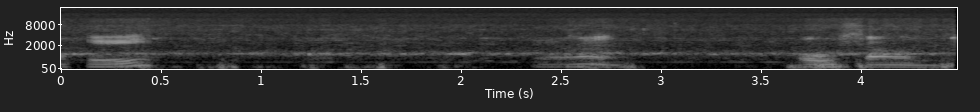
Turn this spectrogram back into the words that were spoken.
Okay. Yan. O sound.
